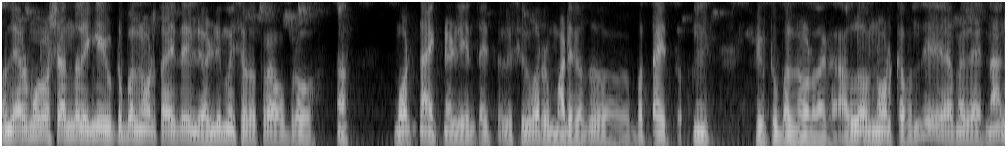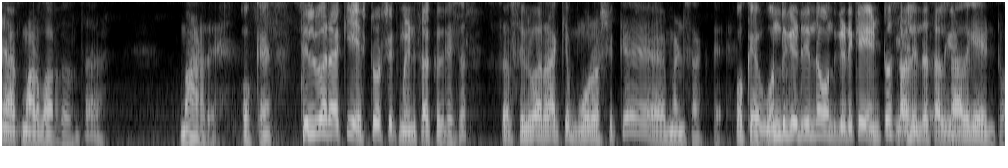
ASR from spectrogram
ಒಂದು ಎರಡು ಮೂರು ವರ್ಷ ಆದಮೇಲೆ ಹಿಂಗೆ ಯೂಟ್ಯೂಬಲ್ಲಿ ನೋಡ್ತಾ ಇದ್ದೆ. ಇಲ್ಲಿ ಹಳ್ಳಿ ಮೈಸೂರು ಹತ್ರ ಒಬ್ಬರು ಹಾಂ. ಮೋಟ್ ನಾಯಕನಹಳ್ಳಿ ಅಂತ ಇತ್ತು. ಅಲ್ಲಿ ಸಿಲ್ವರ್ ಮಾಡಿರೋದು ಬತ್ತಾಯಿತ್ತು ಯೂಟ್ಯೂಬಲ್ಲಿ ನೋಡಿದಾಗ. ಅಲ್ಲೊಂದು ನೋಡ್ಕೊಬಂದು ಆಮೇಲೆ ನಾನು ಯಾಕೆ ಮಾಡಬಾರ್ದು ಅಂತ ಮಾಡಿದೆ. ಓಕೆ ಸಿಲ್ವರ್ ಹಾಕಿ ಎಷ್ಟು ವರ್ಷಕ್ಕೆ ಮೆಣಸು ಹಾಕಿದ್ರಿ ಸರ್? ಸರ್ ಸಿಲ್ವರ್ ಹಾಕಿ ಮೂರು ವರ್ಷಕ್ಕೆ ಮೆಣಸು ಹಾಕ್ತೆ. ಓಕೆ ಒಂದು ಗಿಡದಿಂದ ಒಂದು ಗಿಡಕ್ಕೆ ಎಂಟು ಸಾಲಿಂದ ಸಾಲಿಗೆ? ಸಾಲಿಗೆ ಎಂಟು.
